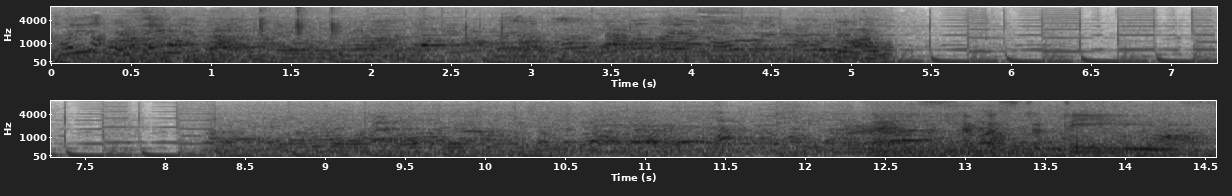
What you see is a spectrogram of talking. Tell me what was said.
我呢個好驚人。你玩過？Master T.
